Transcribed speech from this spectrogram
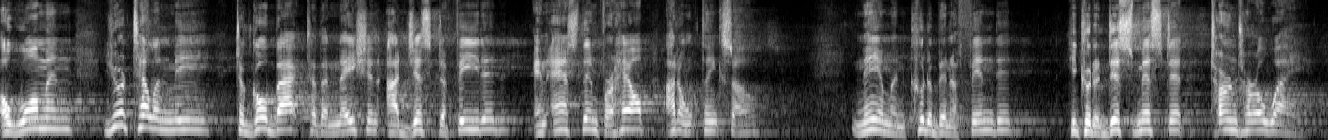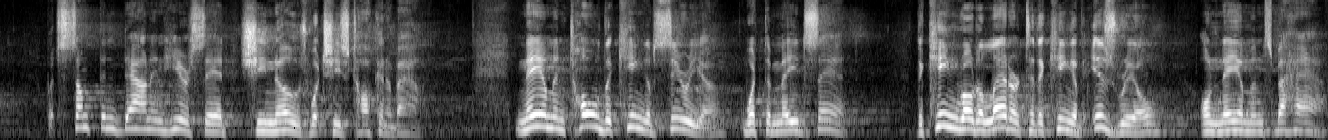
a woman, you're telling me to go back to the nation I just defeated and ask them for help? I don't think so. Naaman could have been offended. He could have dismissed it, turned her away. But something down in here said she knows what she's talking about. Naaman told the king of Syria what the maid said. The king wrote a letter to the king of Israel on Naaman's behalf.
